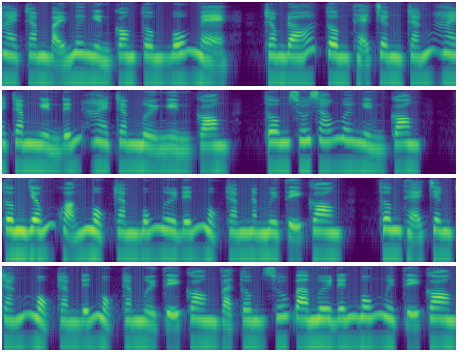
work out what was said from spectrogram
270.000 con tôm bố mẹ, trong đó tôm thẻ chân trắng 200.000 đến 210.000 con, tôm sú 60.000 con, tôm giống khoảng 140 đến 150 tỷ con, tôm thẻ chân trắng 100 đến 110 tỷ con và tôm sú 30 đến 40 tỷ con.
